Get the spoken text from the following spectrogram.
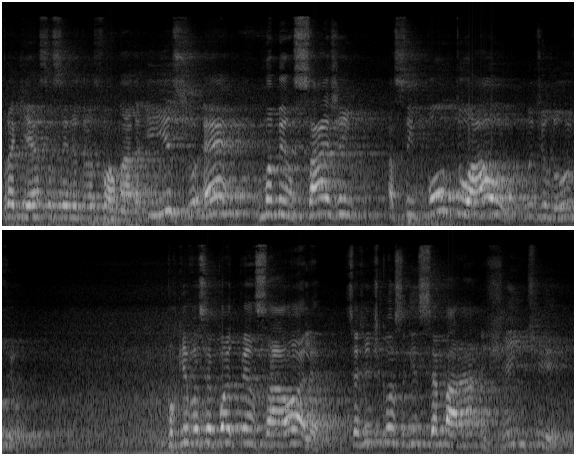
para que essa seja transformada. E isso é uma mensagem assim pontual no dilúvio. Porque você pode pensar, olha, se a gente conseguisse separar gente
